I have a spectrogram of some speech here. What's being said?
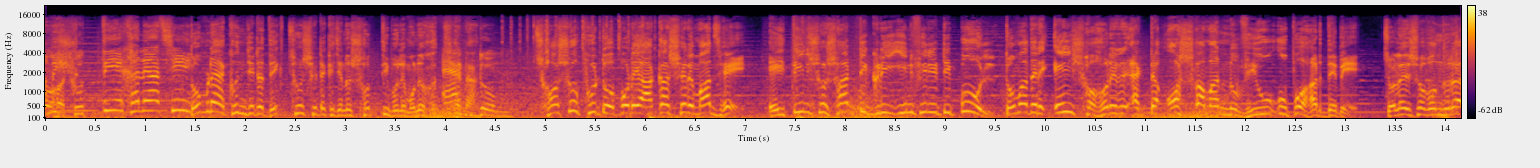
আমি গড সত্যি এখানে আছি? তোমরা এখন যেটা দেখছ সেটাকে যেন সত্যি বলে মনে হচ্ছে না। একদম। ছশো ফুট ওপরে আকাশের মাঝে এই তিনশো ষাট ডিগ্রি ইনফিনিটি পুল তোমাদের এই শহরের একটা অসামান্য ভিউ উপহার দেবে। চলে এসো বন্ধুরা।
